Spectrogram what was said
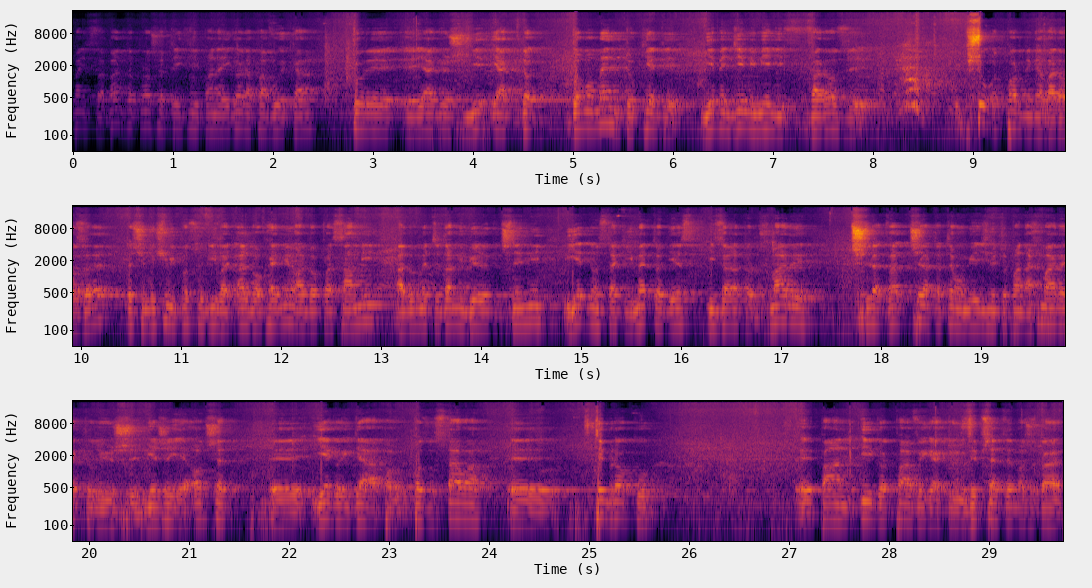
Proszę Państwa, bardzo proszę w tej chwili Pana Igora Pawłyka, który y, jak już nie, jak do, do momentu, kiedy nie będziemy mieli warozy, pszczół odpornych na warozę, to się musimy posługiwać albo chemią, albo kwasami, albo metodami biologicznymi. Jedną z takich metod jest izolator chmary. Trzy, la- dwa, trzy lata temu mieliśmy tu Pana Chmarę, który już nie żyje, odszedł. Y, Jego idea po, pozostała. Y, W tym roku Pan Igor Pawlik, jak już wyprzedzę, może trochę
